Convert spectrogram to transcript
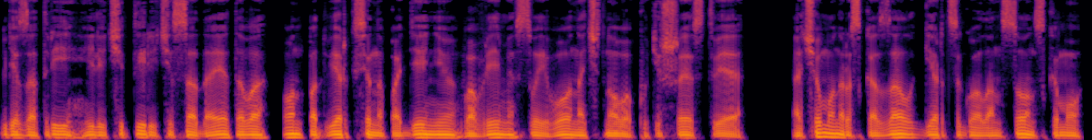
где за три или четыре часа до этого он подвергся нападению во время своего ночного путешествия, о чем он рассказал герцогу Алансонскому,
